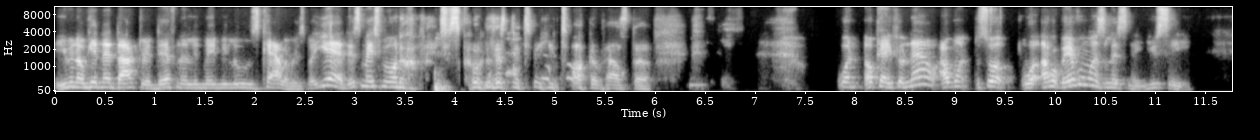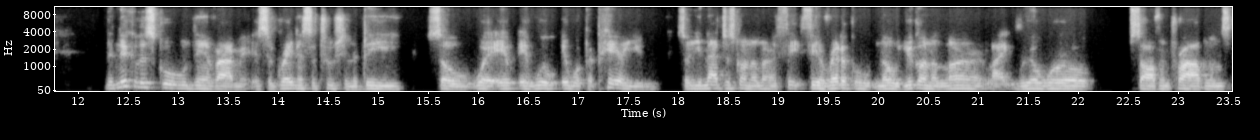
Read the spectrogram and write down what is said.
even though getting that doctorate definitely made me lose calories, but yeah, this makes me want to go back to school listening to you talk about stuff. Well, okay, so now I want so well, I hope everyone's listening. You see, the Nicholas School, the environment, is a great institution to be. So where it, it will it will prepare you so you're not just going to learn the- theoretical. No, you're going to learn like real world solving problems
